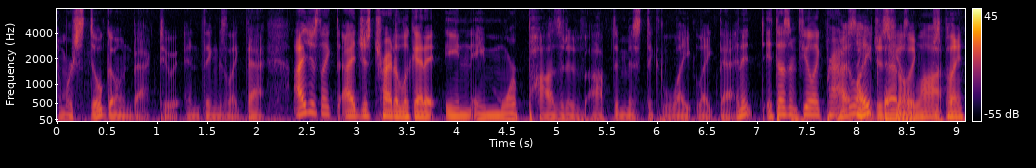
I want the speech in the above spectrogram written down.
and we're still going back to it, and things like that. I just like, I just try to look at it in a more positive, optimistic light like that, and it, it doesn't feel like practicing. like it just that feels a like lot. just playing.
